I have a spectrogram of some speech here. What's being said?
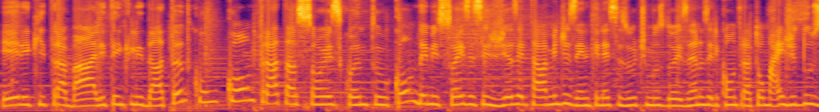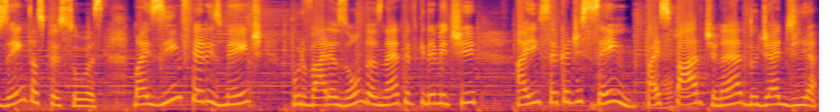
ele que trabalha e tem que lidar tanto com contratações quanto com demissões. Esses dias ele estava me dizendo que nesses últimos dois anos ele contratou mais de 200 pessoas, mas infelizmente por várias ondas, né? Teve que demitir aí cerca de 100, faz Nossa. parte, né, do dia a dia.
